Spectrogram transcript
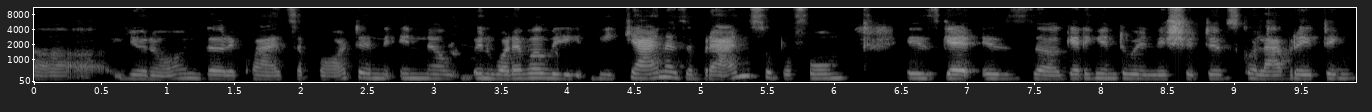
uh, you know the required support. And in uh, in whatever we, we can as a brand superfoam is get is uh, getting into initiatives collaborating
